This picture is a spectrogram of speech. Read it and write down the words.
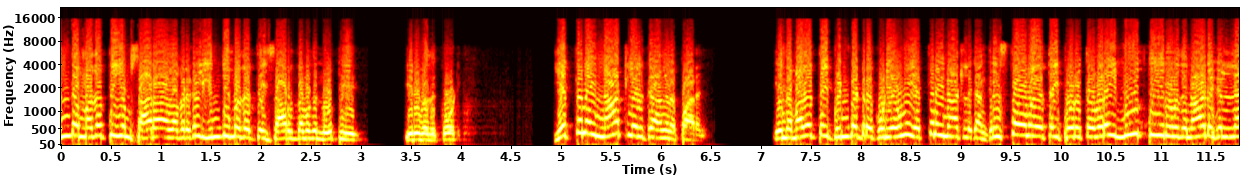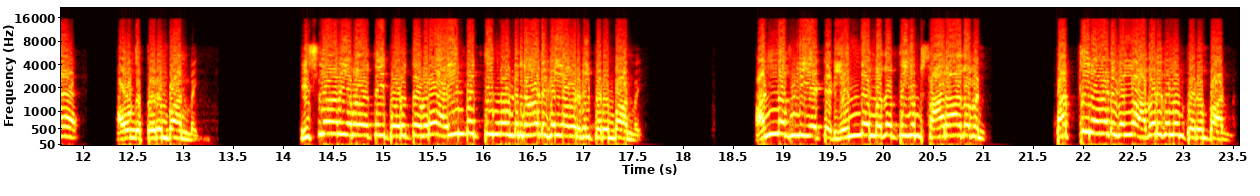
எந்த மதத்தையும் சாராதவர்கள் இந்து மதத்தை சார்ந்தவங்க நூத்தி இருபது கோடி. எத்தனை நாட்டில் இருக்காங்கன்னு பாருங்க. இந்த மதத்தை பின்பற்றக்கூடியவங்க எத்தனை நாட்டில் இருக்காங்க? கிறிஸ்தவ மதத்தை பொறுத்தவரை நூத்தி இருபது நாடுகள்ல அவங்க பெரும்பான்மை. இஸ்லாமிய மதத்தை பொறுத்தவரை ஐம்பத்தி மூன்று நாடுகள் அவர்கள் பெரும்பான்மை. அன்அபிலியேட்டட் எந்த மதத்தையும் சாராதவன் பத்து நாடுகள் அவர்களும் பெரும்பான்மை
